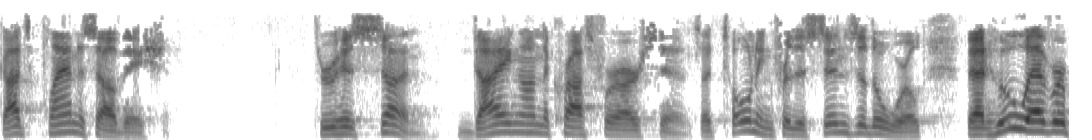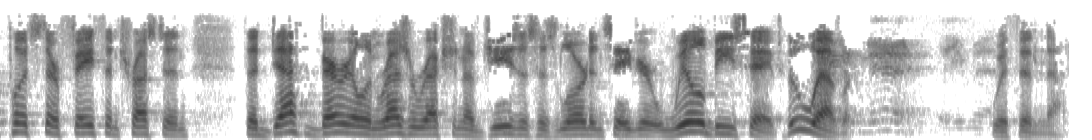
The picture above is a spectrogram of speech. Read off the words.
God's plan of salvation through his son dying on the cross for our sins, atoning for the sins of the world, that whoever puts their faith and trust in the death, burial, and resurrection of Jesus as Lord and Savior will be saved. Whoever Amen. within that.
